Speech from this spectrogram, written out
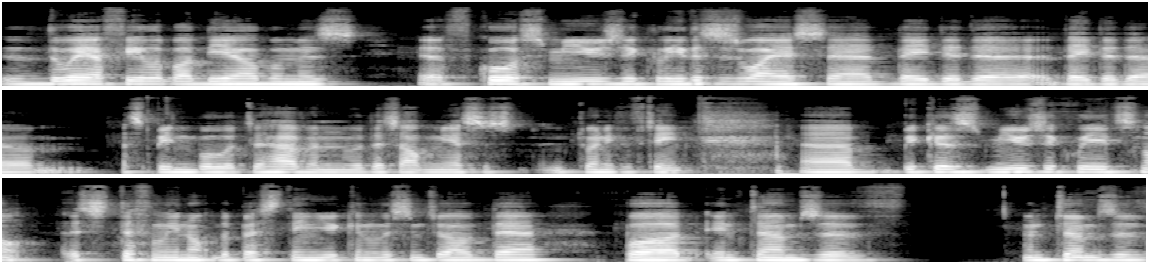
the way I feel about the album is, of course, musically. This is why I said they did a they did a, a speeding bullet to heaven with this album. Yes, in 2015, uh, because musically, it's not. It's definitely not the best thing you can listen to out there. But in terms of in terms of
